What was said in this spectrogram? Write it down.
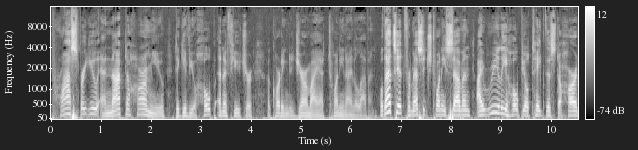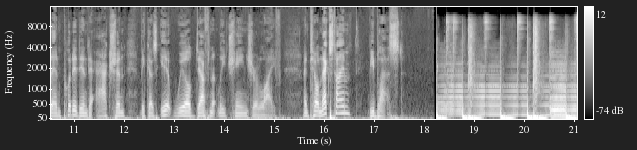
prosper you and not to harm you, to give you hope and a future, according to Jeremiah 29:11. Well, that's it for message 27. I really hope you'll take this to heart and put it into action because it will definitely change your life. Until next time, be blessed. Thank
